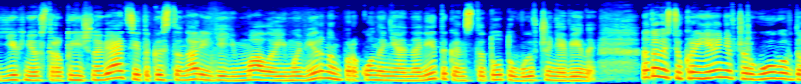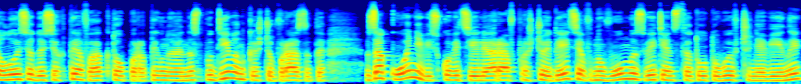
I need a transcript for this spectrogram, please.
їхньої стратегічної авіації. Такий сценарій є мало ймовірним. Переконані аналітики інституту вивчення війни. Натомість Україні вчергове вдалося досягти ефекту оперативної несподіванки, щоб вразити законні військові цілі РФ. Про що йдеться в новому звіті інституту вивчення війни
